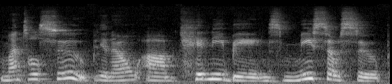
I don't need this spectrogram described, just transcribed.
lentil soup, you know, um, kidney beans, miso soup,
